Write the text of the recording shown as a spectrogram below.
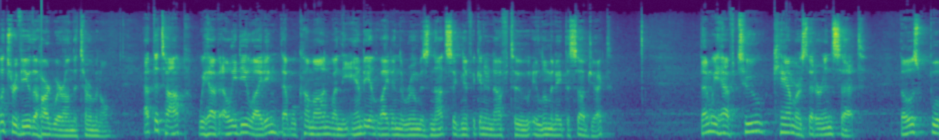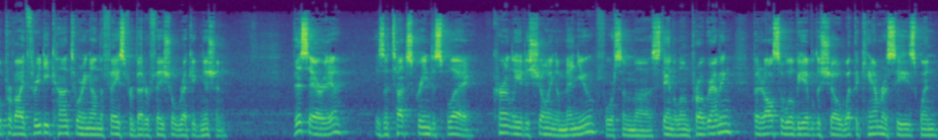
Let's review the hardware on the terminal. At the top, we have LED lighting that will come on when the ambient light in the room is not significant enough to illuminate the subject. Then we have two cameras that are inset. Those will provide 3D contouring on the face for better facial recognition. This area is a touchscreen display. Currently it is showing a menu for some uh, standalone programming, but it also will be able to show what the camera sees when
